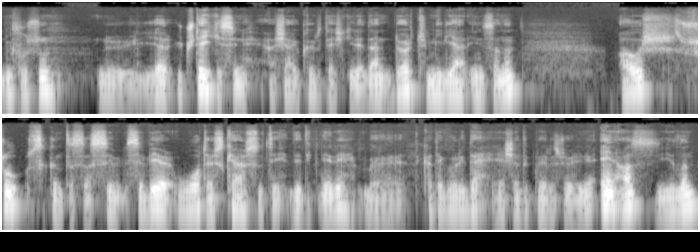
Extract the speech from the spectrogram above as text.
nüfusun e, üçte ikisini aşağı yukarı teşkil eden 4 milyar insanın ağır su sıkıntısı severe water scarcity dedikleri e, kategoride yaşadıkları söyleniyor. En az yılın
